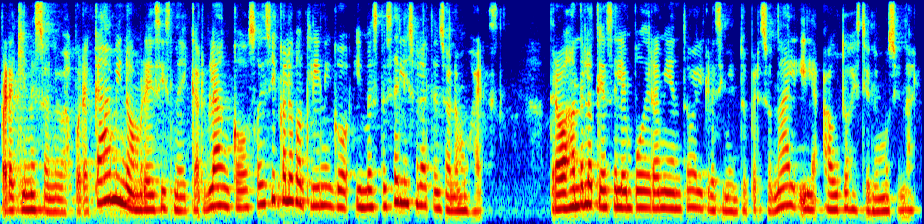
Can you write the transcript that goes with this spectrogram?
Para quienes son nuevas por acá, mi nombre es Isneikar Blanco, soy psicólogo clínico y me especializo en atención a mujeres, trabajando en lo que es el empoderamiento, el crecimiento personal y la autogestión emocional.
